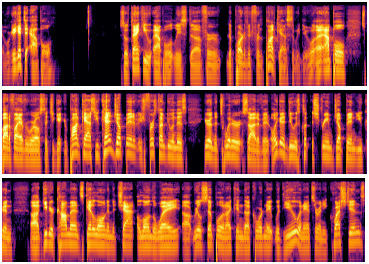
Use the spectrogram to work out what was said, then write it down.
And we're to get to Apple. So thank you, Apple, at least uh, for the part of it for the podcast that we do. Uh, Apple, Spotify, everywhere else that you get your podcast. You can jump in if it's your first time doing this here on the Twitter side of it. All you got to do is click the stream, jump in. You can uh, give your comments, get along in the chat along the way. Uh, real simple, and I can uh, coordinate with you and answer any questions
